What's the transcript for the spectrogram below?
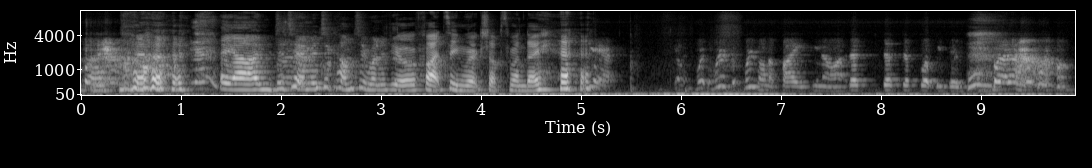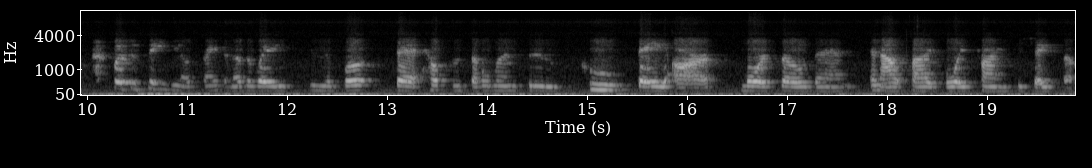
But hey, uh, I'm determined to come to one of your fight scene workshops one day. yeah, we're, we're, we're gonna fight. You know, that's that's just what we do. But um, but to see you know strength in other ways in the book that helps them settle into who they are more so than an outside voice trying to shape them.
